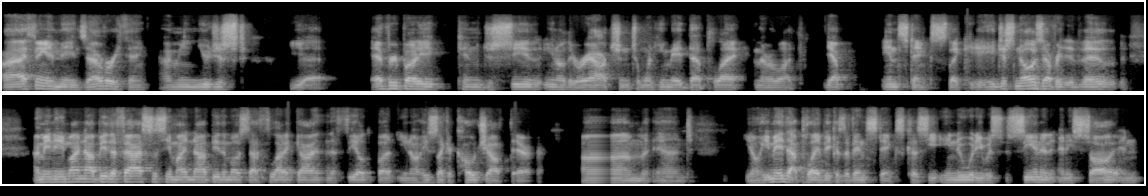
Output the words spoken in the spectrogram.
I think it means everything. I mean, you just, yeah, everybody can just see, you know, the reaction to when he made that play, and they're like, "Yep, instincts." Like he just knows everything. The, I mean, he might not be the fastest, he might not be the most athletic guy in the field, but you know, he's like a coach out there. Um, and you know, he made that play because of instincts, because he, he knew what he was seeing and, and he saw it. And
